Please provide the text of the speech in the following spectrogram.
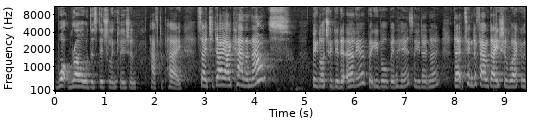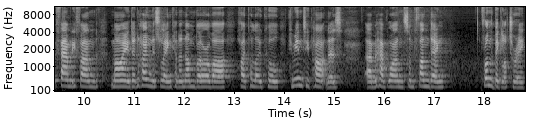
what role does digital inclusion have to play? So today I can announce Big Lottery did it earlier, but you've all been here, so you don't know. That Tinder Foundation, working with Family Fund, Mind, and Homeless Link, and a number of our hyperlocal community partners, um, have won some funding from the big lottery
